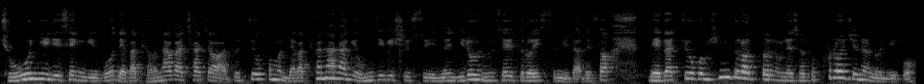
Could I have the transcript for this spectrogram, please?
좋은 일이 생기고 내가 변화가 찾아와도 조금은 내가 편안하게 움직이실 수 있는 이런 운세에 들어 있습니다. 그래서 내가 조금 힘들었던 운에서도 풀어지는 운이고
